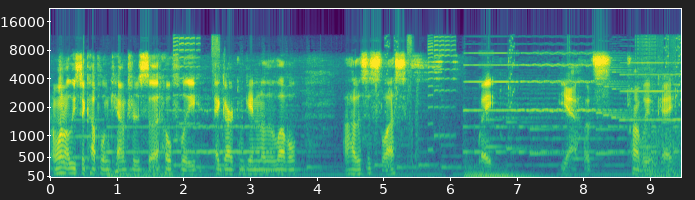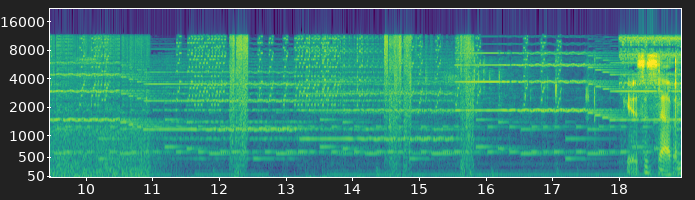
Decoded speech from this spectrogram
I want at least a couple encounters so that hopefully Edgar can gain another level. Uh, this is Celes. Wait, yeah, that's probably okay. Okay, this is Sabin.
